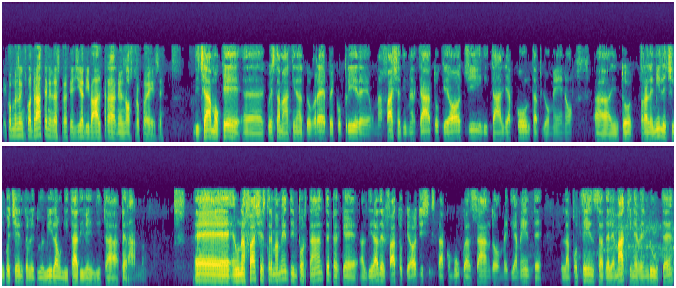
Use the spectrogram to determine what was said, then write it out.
e come lo inquadrate nella strategia di Valtra nel nostro paese? Diciamo che eh, questa macchina dovrebbe coprire una fascia di mercato che oggi in Italia conta più o meno eh, to- tra le 1500 e le 2000 unità di vendita per anno. È una fascia estremamente importante perché al di là del fatto che oggi si sta comunque alzando mediamente la potenza delle macchine vendute,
